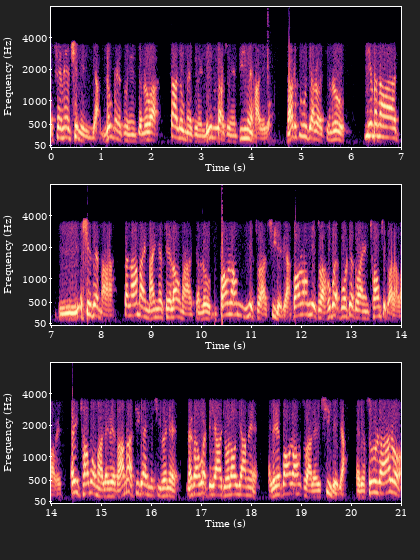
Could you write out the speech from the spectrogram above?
အဆင်သင့်ဖြစ်နေပြီဗျလုပ်မယ်ဆိုရင်ကျွန်တော်ကစလုပ်မယ်ဆိုရင်၄နှစ်လောက်ဆိုရင်ပြီးမဲ့ဟာတွေပေါ့နောက်တစ်ခုကျတော့ကျွန်တော်တို့ ပြည်မနာဒီအရှိဘက်မှာ15မိုင်မိုင်20လောက်မှာကျွန်တော်တို့ပေါင်းလောင်းမြစ်ဆိုတာရှိတယ်ဗျပေါင်းလောင်းမြစ်ဆိုတာဟိုဘက်အပေါ်တက်သွားရင်ချောင်းဖြစ်သွားတာပါပဲအဲ့ဒီချောင်းပေါ်မှာလည်းပဲဘာမှထိခိုက်မရှိဘဲနဲ့မဂါဝတ်100ကျော်လောက်ရမယ်အလဲပေါင်းလောင်းဆိုတာလည်းရှိတယ်ဗျအဲ့တော့ဆိုလိုတာကတော့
